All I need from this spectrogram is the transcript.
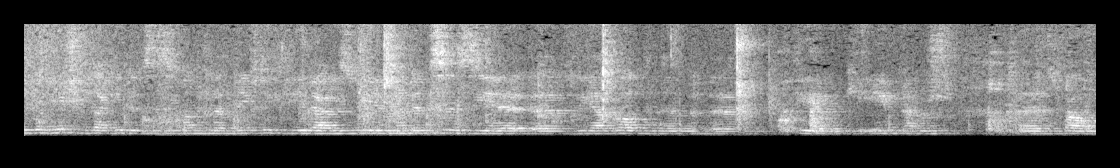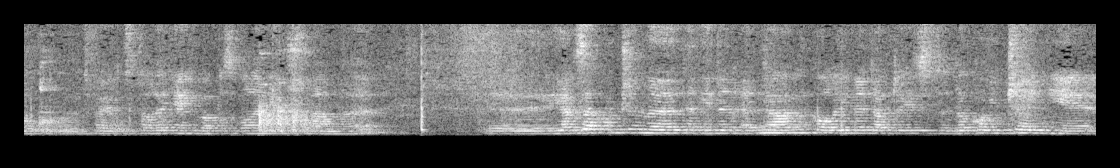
nie podjęliśmy takiej decyzji konkretnej. W tej chwili realizujemy decyzję e, w Jagodnym e, Wielki. Tam już e, trwało, trwają ustalenia, chyba pozwolenie już mamy. E, Jak zakończymy ten jeden etap, kolejny etap to jest dokończenie e,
